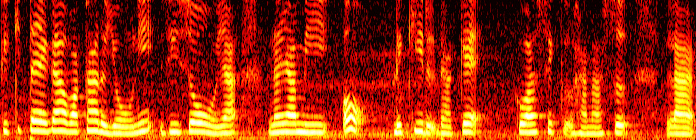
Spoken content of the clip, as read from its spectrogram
Kikite ga wakaru you ni jizo ya nayami o dekiru dake kuwashiku hanasu là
